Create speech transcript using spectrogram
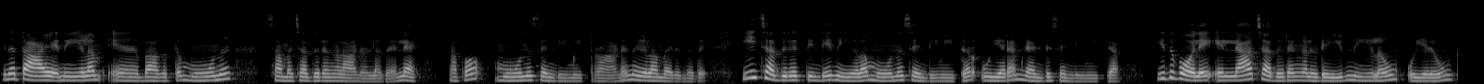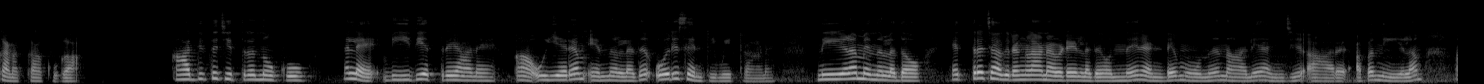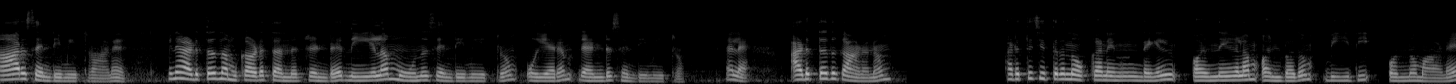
പിന്നെ താഴെ നീളം ഭാഗത്ത് മൂന്ന് സമചതുരങ്ങളാണുള്ളത് അല്ലേ? അപ്പോൾ മൂന്ന് സെന്റിമീറ്റർ ആണ് നീളം വരുന്നത്. ഈ ചതുരത്തിന്റെ നീളം മൂന്ന് സെന്റിമീറ്റർ ഉയരം രണ്ട് സെന്റിമീറ്റർ ഇതുപോലെ എല്ലാ ചതുരങ്ങളുടെയും നീളവും ഉയരവും കണക്കാക്കുക. ആദ്യത്തെ ചിത്രം നോക്കൂ. അല്ലേ? വീതി എത്രയാണ്? ആ ഉയരം എന്നുള്ളത് ഒരു സെന്റിമീറ്റർ ആണ് നീളം എന്നുള്ളതോ? എത്ര ചതുരങ്ങളാണ് അവിടെ ഉള്ളത് ഒന്ന് രണ്ട് മൂന്ന് നാല് അഞ്ച് ആറ്. അപ്പം നീളം ആറ് സെന്റിമീറ്റർ ആണ് പിന്നെ അടുത്തത് നമുക്ക് അവിടെ തന്നിട്ടുണ്ട് നീളം മൂന്ന് സെന്റിമീറ്ററും ഉയരം രണ്ട് സെന്റിമീറ്ററും അല്ലേ? അടുത്തത് കാണണം. അടുത്ത ചിത്രം നോക്കുകയാണെന്നുണ്ടെങ്കിൽ നീളം ഒൻപതും വീതി ഒന്നുമാണ്.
